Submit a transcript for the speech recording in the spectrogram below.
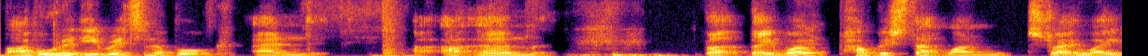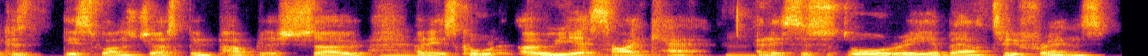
but I've already written a book, and uh, um, but they won't publish that one straight away because this one's just been published. So, and it's called Oh Yes I Can, and it's a story about two friends.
